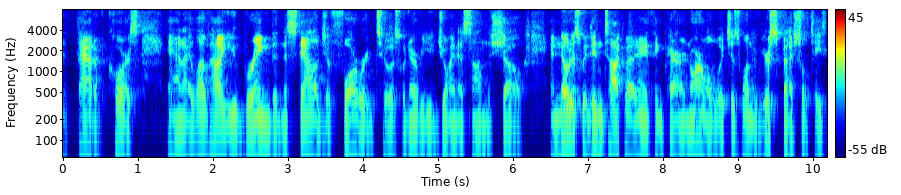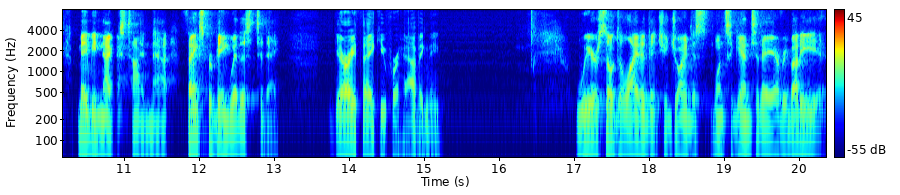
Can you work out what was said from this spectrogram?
at, that, of course. And I love how you bring the nostalgia forward to us whenever you join us on the show. And notice we didn't talk about anything paranormal, which is one of your specialties. Maybe next time, Matt. Thanks for being with us today. Gary, thank you for having me. We are so delighted that you joined us once again today, everybody.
